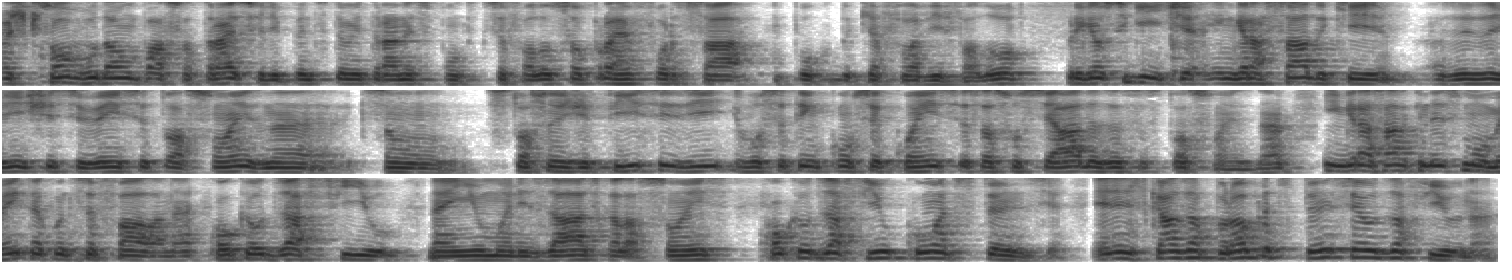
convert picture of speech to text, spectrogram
Acho que só vou dar um passo atrás, Felipe, antes de eu entrar nesse ponto que você falou, só para reforçar um pouco do que a Flavi falou. Porque é o seguinte, é engraçado que às vezes a gente se vê em situações, né, que são situações difíceis e, você tem consequências associadas a essas situações, né? E engraçado que nesse momento é quando você fala, né, qual que é o desafio né, em humanizar as relações, qual que é o desafio com a distância. E nesse caso, a própria distância é o desafio, né?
